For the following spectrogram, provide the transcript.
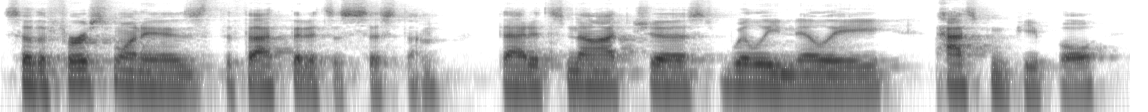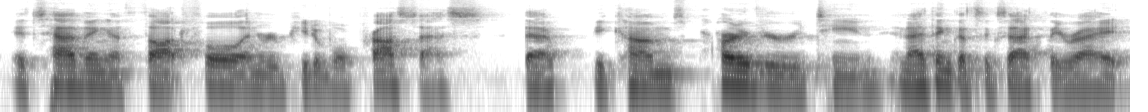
So the first one is the fact that it's a system, that it's not just willy-nilly asking people, it's having a thoughtful and repeatable process that becomes part of your routine. And I think that's exactly right.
